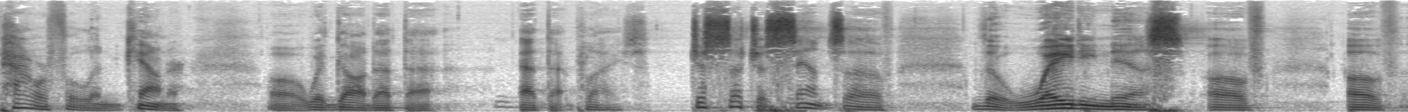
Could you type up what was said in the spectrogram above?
powerful encounter uh, with god at that at that place. Just such a sense of the weightiness of of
